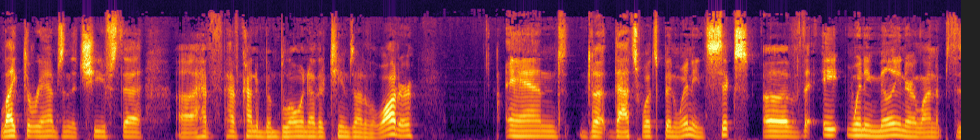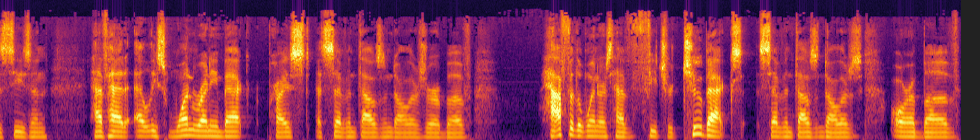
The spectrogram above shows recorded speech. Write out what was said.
like the Rams and the Chiefs that uh, have have kind of been blowing other teams out of the water. And the, that's what's been winning. Six of the eight winning millionaire lineups this season have had at least one running back priced at seven thousand dollars or above. Half of the winners have featured two backs seven thousand dollars or above,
